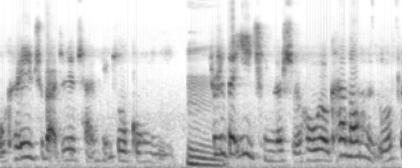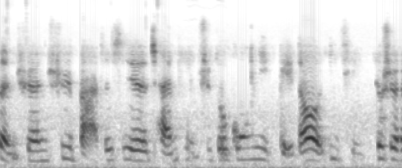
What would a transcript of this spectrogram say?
我可以去把这些产品做公益，嗯，就是在疫情的时候，我有看到很多粉圈去把这些产品去做公益，给到疫情，就是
